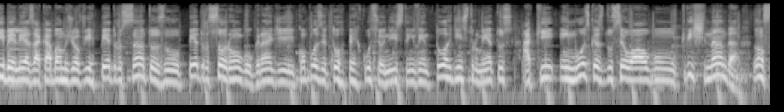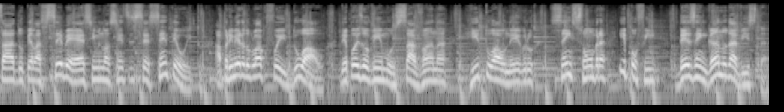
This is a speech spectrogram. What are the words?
Que beleza, acabamos de ouvir Pedro Santos, o Pedro Sorongo, grande compositor, percussionista, inventor de instrumentos, aqui em músicas do seu álbum Krishnanda, lançado pela CBS em 1968. A primeira do bloco foi Dual, depois ouvimos Savana, Ritual Negro, Sem Sombra e, por fim, Desengano da Vista.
